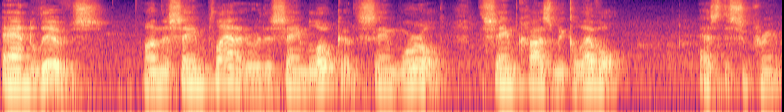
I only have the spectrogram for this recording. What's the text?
and lives on the same planet or the same loka, the same world, the same cosmic level as the Supreme.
